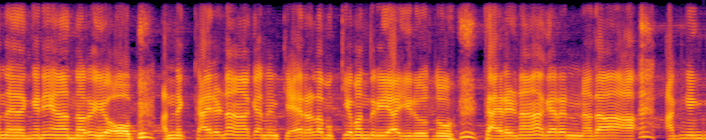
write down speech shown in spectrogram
തന്നെ എങ്ങനെയാണെന്നറിയോ? അന്ന് കരുണാകരൻ കേരള മുഖ്യമന്ത്രിയായിരുന്നു. കരുണാകരൻ അതാ അങ്ങ്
